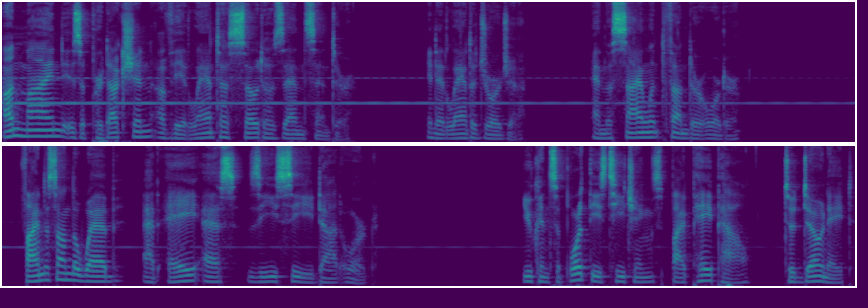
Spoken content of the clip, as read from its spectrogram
Unmind is a production of the Atlanta Soto Zen Center in Atlanta, Georgia, and the Silent Thunder Order. Find us on the web at aszc.org. You can support these teachings by PayPal to donate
